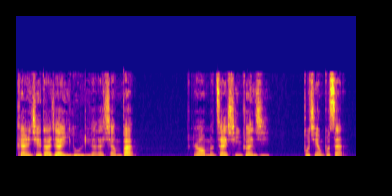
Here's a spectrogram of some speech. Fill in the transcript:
感谢大家一路以来的相伴，让我们在新专辑不见不散。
